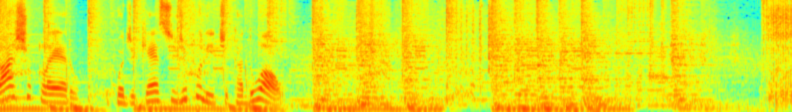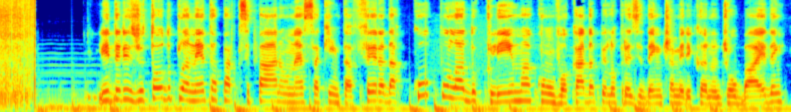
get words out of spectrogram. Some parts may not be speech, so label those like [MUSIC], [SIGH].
Baixo Clero, o podcast de política do Líderes de todo o planeta participaram nessa quinta-feira da Cúpula do Clima, convocada pelo presidente americano Joe Biden,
